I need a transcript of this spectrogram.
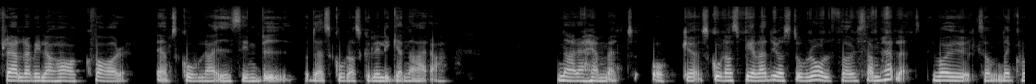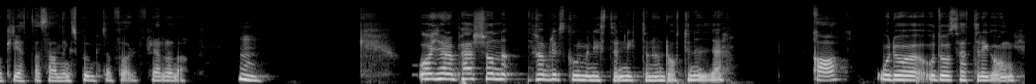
föräldrar ville ha kvar en skola i sin by och där skolan skulle ligga nära nära hemmet och eh, skolan spelade ju en stor roll för samhället. Det var ju liksom den konkreta samlingspunkten för föräldrarna. Mm. Och Göran Persson, han blev skolminister 1989. Ja. Och då, och då sätter det igång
